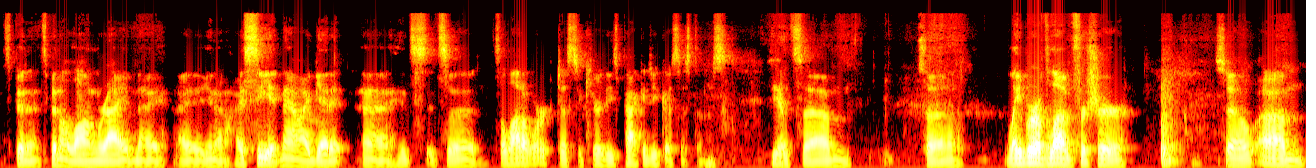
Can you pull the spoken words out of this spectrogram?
it's been a, it's been a long ride, and I, I, you know, I see it now. I get it. Uh, it's it's a it's a lot of work to secure these package ecosystems. Yeah, it's um, it's a labor of love for sure. So, um,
